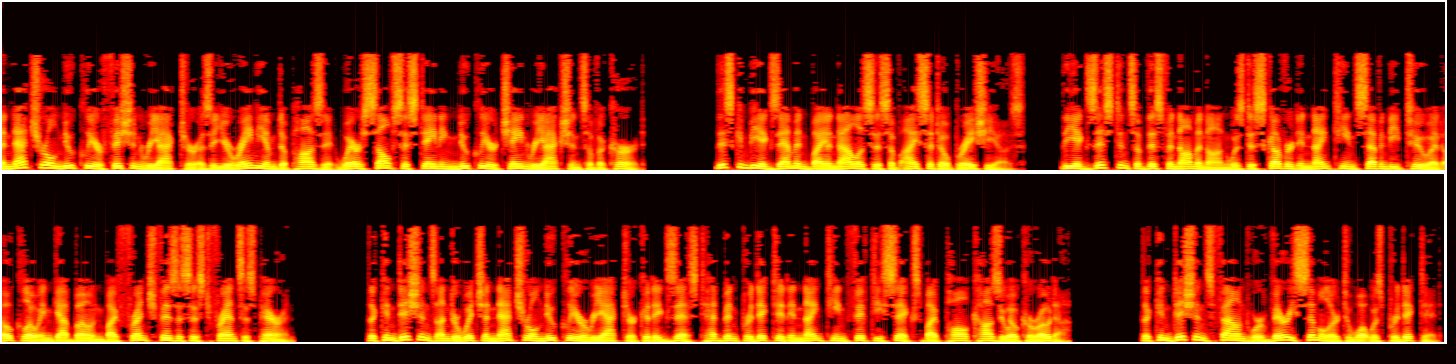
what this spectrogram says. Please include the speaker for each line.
Speaker 1: A natural nuclear fission reactor is a uranium deposit where self-sustaining nuclear chain reactions have occurred. This can be examined by analysis of isotope ratios. The existence of this phenomenon was discovered in 1972 at Oklo in Gabon by French physicist Francis Perrin. The conditions under which a natural nuclear reactor could exist had been predicted in 1956 by Paul Kazuo Kuroda. The conditions found were very similar to what was predicted.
